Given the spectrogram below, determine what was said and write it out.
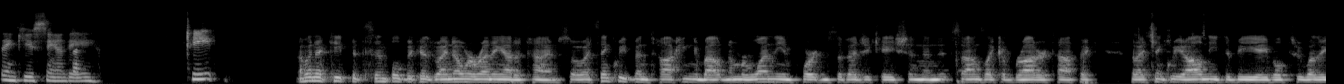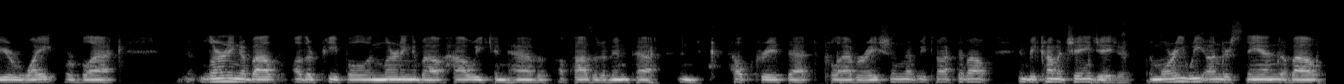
Thank you, Sandy. Pete? I'm going to keep it simple because I know we're running out of time. So I think we've been talking about number one, the importance of education, and it sounds like a broader topic, but I think we all need to be able to, whether you're white or black, learning about other people and learning about how we can have a, a, positive impact and help create that collaboration that we talked about and become a change agent. The more we understand about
